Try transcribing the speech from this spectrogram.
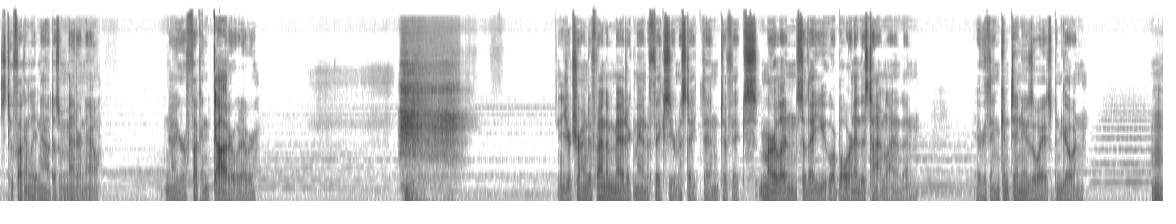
It's too fucking late now. It doesn't matter now. Now you're a fucking god or whatever. and you're trying to find the magic man to fix your mistake, then to fix Merlin so that you are born in this timeline, and then everything continues the way it's been going. Hmm.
